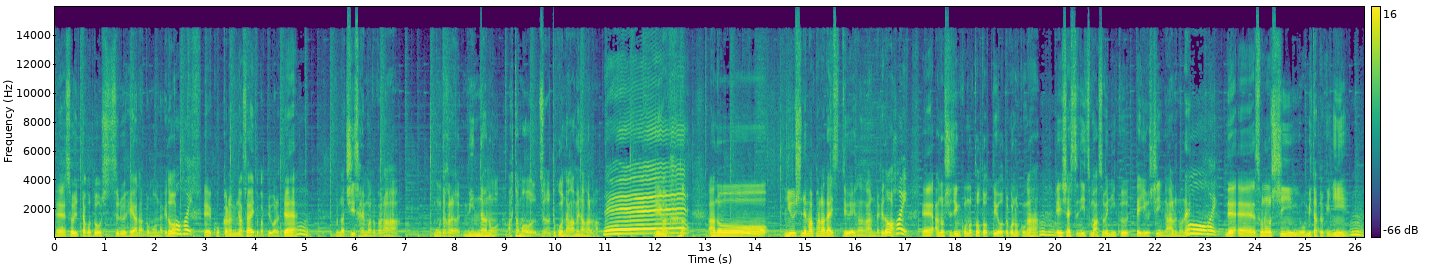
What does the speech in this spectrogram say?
えーそういったことをする部屋だと思うんだけど、あはい。えーこっから見なさいとかって言われて、うん。こんな小さい窓からもうだからみんなの頭をずっとこう眺めながらへえあのーニューシネマ・パラダイスっていう映画があるんだけど、はい。えーあの主人公のトトっていう男の子が、映写室にいつも遊びに行くっていうシーンがあるのね。で、えーそのシーンを見た時にうん。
